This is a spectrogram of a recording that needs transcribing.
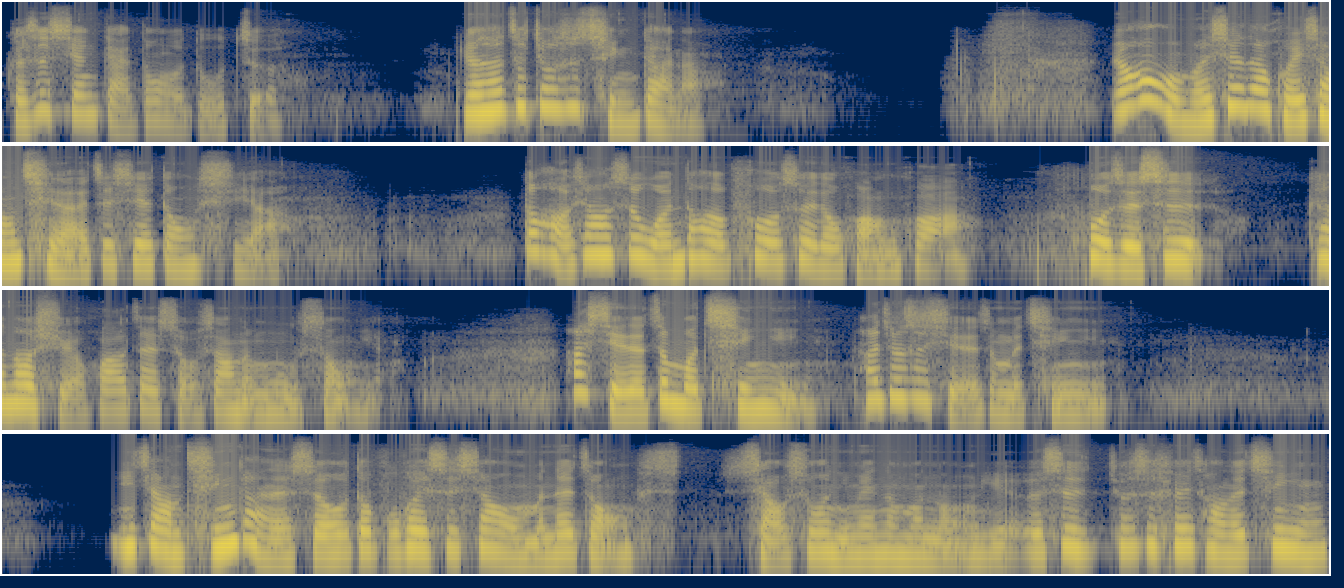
可是先感动了读者，原来这就是情感啊！然后我们现在回想起来，这些东西啊，都好像是闻到了破碎的黄花，或者是看到雪花在手上的目送一样。他写的这么轻盈，他就是写的这么轻盈。你讲情感的时候，都不会是像我们那种小说里面那么浓烈，而是就是非常的轻盈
